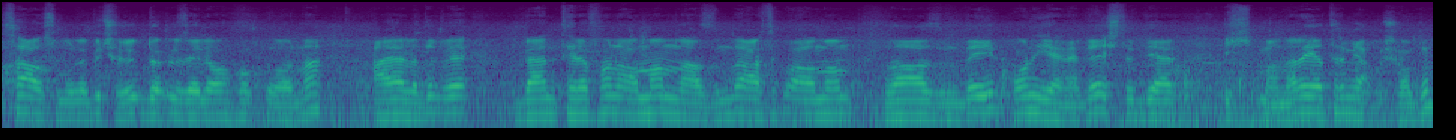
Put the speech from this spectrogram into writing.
sağ olsun burada bir çocuk 450 Hong Kong dolarına ayarladı ve ben telefonu almam lazımdı. Artık almam lazım değil. Onun yerine de işte diğer ekipmanlara yatırım yapmış oldum.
